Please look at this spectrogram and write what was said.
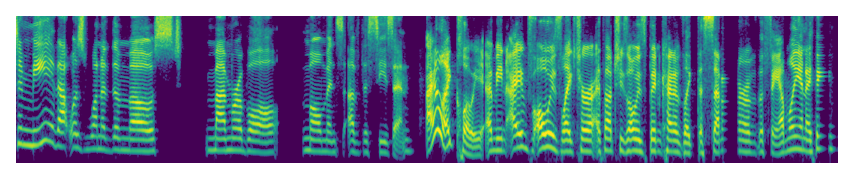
to me that was one of the most memorable moments of the season. I like Khloé. I mean, I've always liked her. I thought she's always been kind of like the center of the family, and I think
